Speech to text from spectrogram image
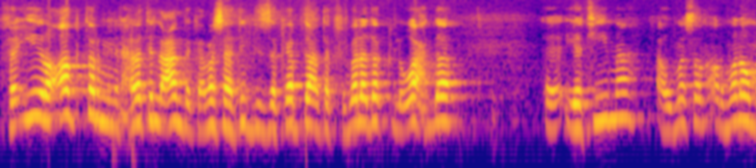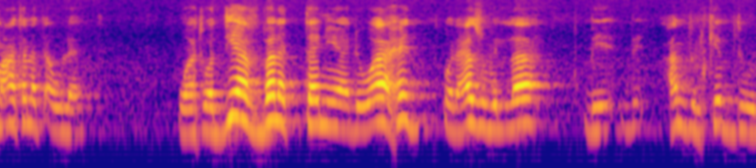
فقيرة أكتر من الحالات اللي عندك. يعني مثلا هتدي الزكاة بتاعتك في بلدك لواحده آه، يتيمة أو مثلا أرملة ومعاها ثلاث أولاد. وهتوديها في بلد تانية لواحد والعياذ بالله ب... ب... عنده الكبد وال...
